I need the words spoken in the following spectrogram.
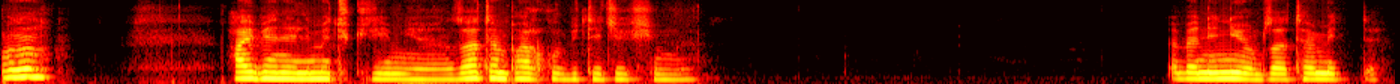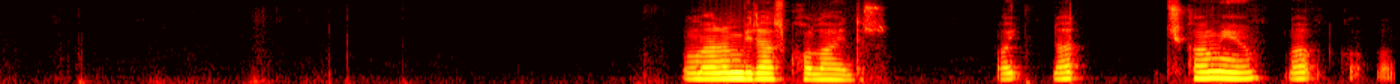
Anan. Hay ben elime tüküreyim ya. Zaten parkur bitecek şimdi. Ben iniyorum zaten bitti. Umarım biraz kolaydır. Ay lan çıkamıyorum. Lan, lan.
